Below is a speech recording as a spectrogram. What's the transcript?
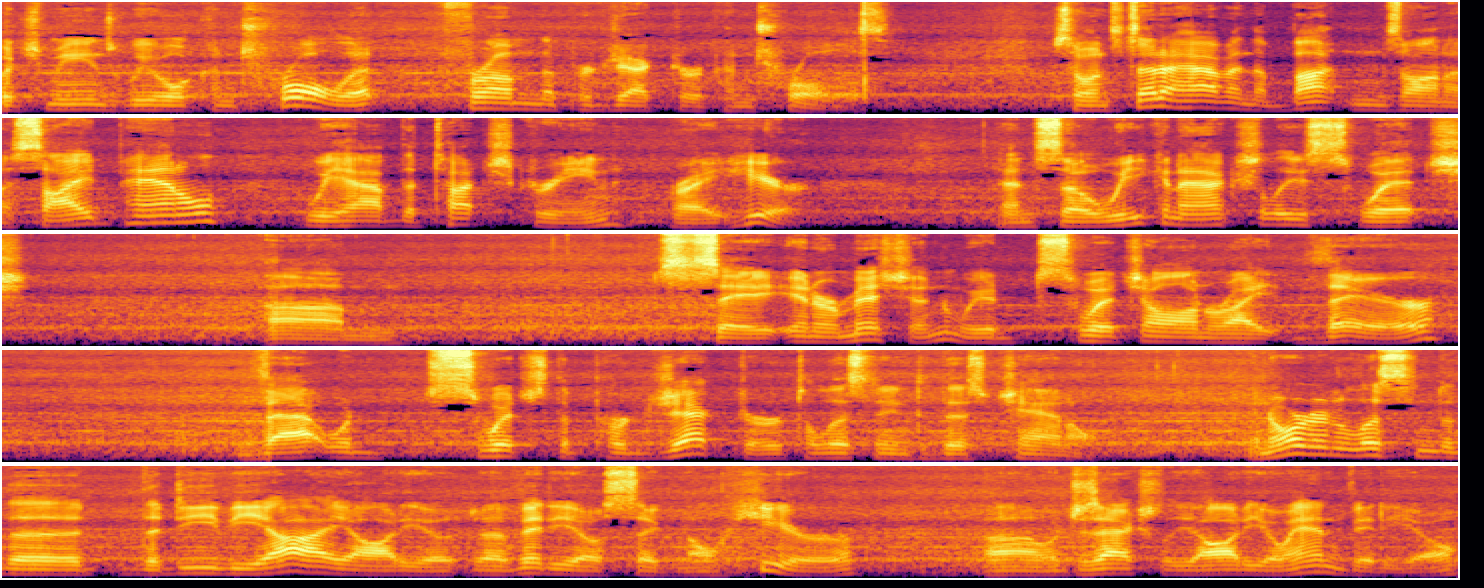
which means we will control it from the projector controls. So instead of having the buttons on a side panel, we have the touch screen right here. And so we can actually switch, um, say intermission, we'd switch on right there. That would switch the projector to listening to this channel. In order to listen to the, the DVI audio uh, video signal here, uh, which is actually audio and video,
